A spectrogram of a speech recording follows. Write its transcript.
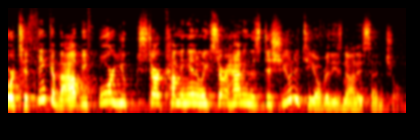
or to think about before you start coming in and we start having this disunity over these non essentials.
